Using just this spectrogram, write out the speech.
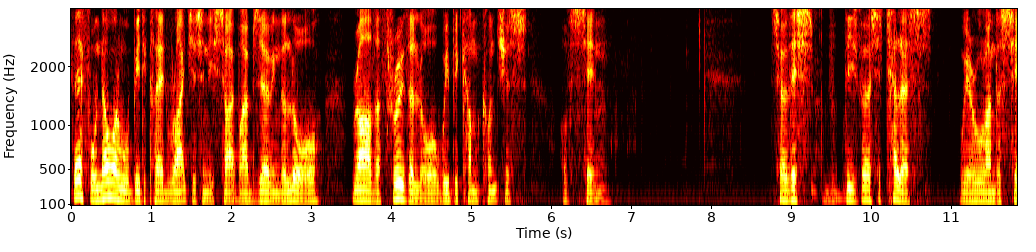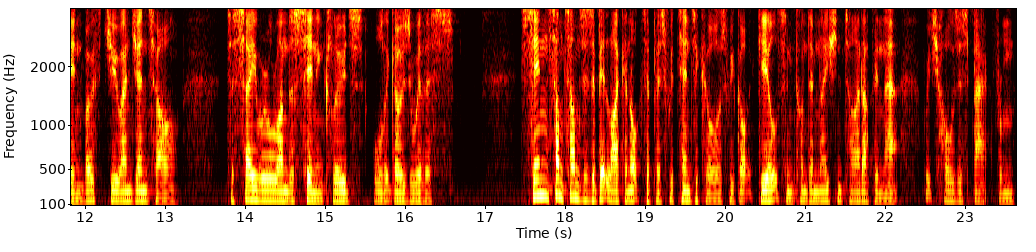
Therefore, no one will be declared righteous in his sight by observing the law. Rather, through the law, we become conscious of sin. So this, these verses tell us we are all under sin, both Jew and Gentile. To say we're all under sin includes all that goes with us. Sin sometimes is a bit like an octopus with tentacles. We've got guilt and condemnation tied up in that, which holds us back from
